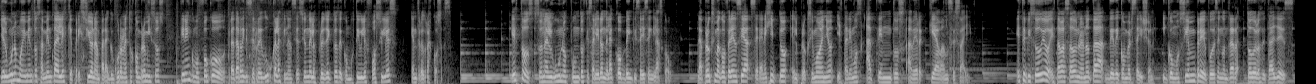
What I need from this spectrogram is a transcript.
y algunos movimientos ambientales que presionan para que ocurran estos compromisos tienen como foco tratar de que se reduzca la financiación de los proyectos de combustibles fósiles, entre otras cosas. Estos son algunos puntos que salieron de la COP26 en Glasgow. La próxima conferencia será en Egipto el próximo año y estaremos atentos a ver qué avances hay. Este episodio está basado en una nota de The Conversation y como siempre puedes encontrar todos los detalles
